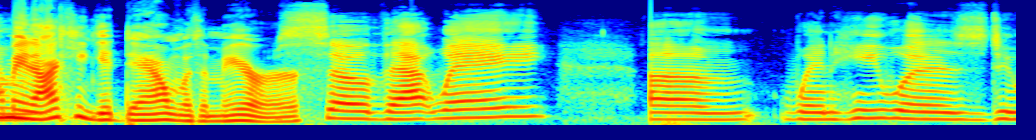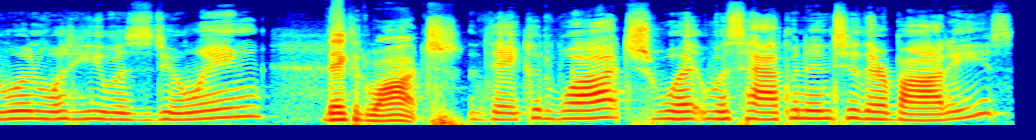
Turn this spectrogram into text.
I mean, I can get down with a mirror. so that way, um, when he was doing what he was doing, They could watch. they could watch what was happening to their bodies,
